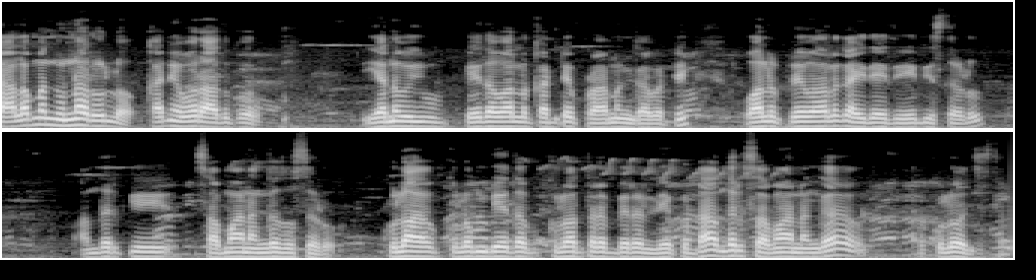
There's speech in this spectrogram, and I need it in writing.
చాలామంది ఉన్నారు ఊళ్ళో కానీ ఎవరు ఆదుకోరు. ఈయన పేదవాళ్ళ కంటే ప్రాణం కాబట్టి వాళ్ళ పేదవాళ్ళకి ఐదు ఐదు వేలు ఇస్తాడు. అందరికీ సమానంగా చూస్తాడు. కుల కులం భేద కులాంతర భేదం లేకుండా అందరికి సమానంగా కులం అందిస్తాం.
